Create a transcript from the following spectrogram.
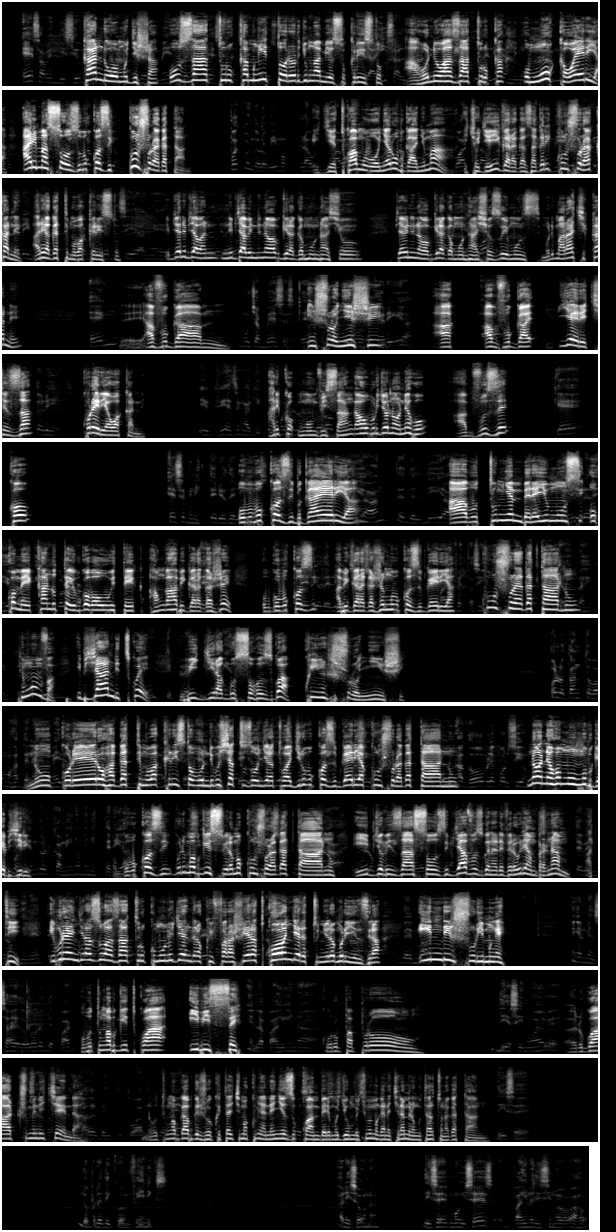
Kandi uwo mugisha uzaturuka mu itorero ry'umwami Yesu kirisito aho ni ho hazaturuka umwuka wa eliya arimo asoza ubukozi ku nshuro ya gatanu. Igihe twamubonye ari ubwa nyuma icyo gihe yigaragazaga ari ku nshuro ya kane ari hagati mu bakristo ibyo ni bya bindi nababwiraga mu ntashyo. Bya bindi nababwiraga mu ntashyo z'uyu munsi. Muri maraki kane eh, avuga mm, inshuro nyinshi avuga yerekeza kuri Eliya wa kane. Ariko mwumvise aha ngaho uburyo noneho avuze ko ubu bukozi bwa Eliya abutumye mbere y'umunsi ukomeye kandi uteye ubwoba w'uwiteka. Aho ngaho abigaragaje ubwo bukozi abigaragaje nk'ubukozi bwa Eliya ku nshuro ya gatanu. Ntimwumva? Ibyanditswe bigira gusohozwa kw'inshuro nyinshi. Nuko rero hagati mu bakristo bundi bushya tuzongera tuhagira ubukozi bwa Eliya ku nshuro ya gatanu. Noneho mu nkubwe ebyiri. ubwo bukozi burimo bwisubiramo ku nshuro ya gatanu. ibyo bizasoza ibyavuzwe na revera william branham. ati iburengerazuba hazaturuka umuntu ugendera ku ifarashi yera twongere tunyure muri iyi nzira indi nshuro imwe. mu butumwa bwitwa ibise. ku rupapuro rwa cumi n'icyenda. Ni ubutumwa bwabwirijwe ku itariki makumyabiri n'enye z'ukwa mbere mu gihumbi kimwe magana cyenda mirongo itandatu na gatanu. Dice, lo predicó en Phoenix, Arizona. Dice Moisés, página 19 abajo.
